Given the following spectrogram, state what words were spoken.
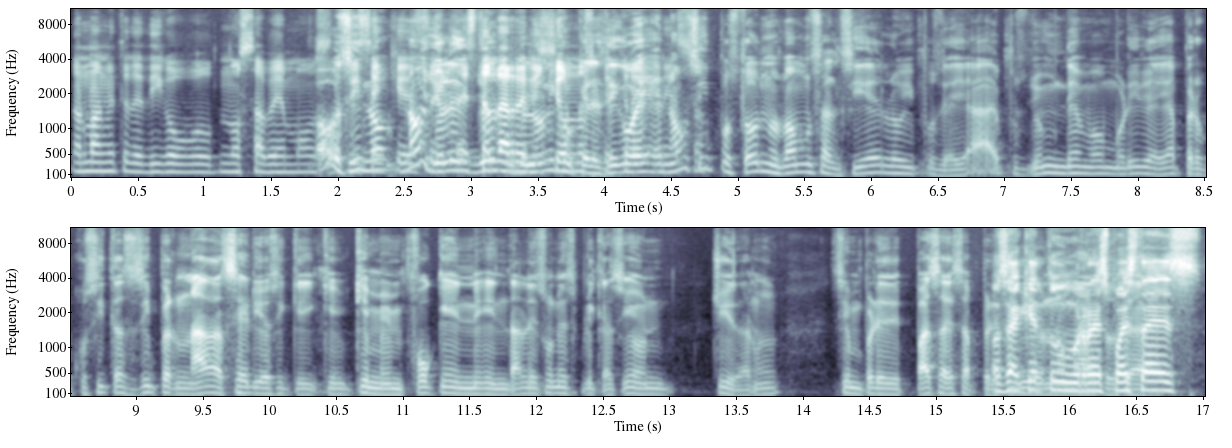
Normalmente le digo, "Oh, no sabemos. Oh, sí, no, que no, yo, les, yo la lo religión único que les digo es, no, eso". sí, pues todos nos vamos al cielo y pues de allá, pues yo un día me voy a morir de allá, pero cositas así, pero nada serio, así que, que, que me enfoquen en darles una explicación chida, ¿no? Siempre pasa esa O sea que tu respuesta es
